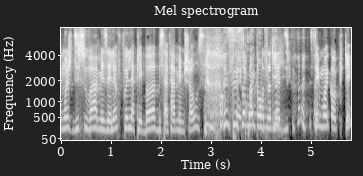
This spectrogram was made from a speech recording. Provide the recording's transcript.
moi, je dis souvent à mes élèves, vous pouvez l'appeler Bob, ça fait la même chose. c'est moins compliqué. c'est moins compliqué.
